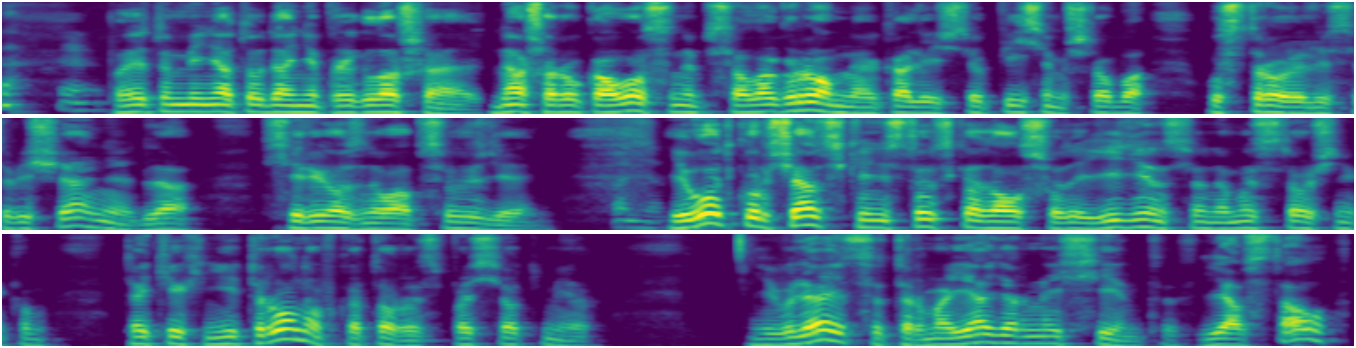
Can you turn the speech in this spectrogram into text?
Поэтому меня туда не приглашают. Наше руководство написало огромное количество писем, чтобы устроили совещание для серьезного обсуждения. Понятно. И вот Курчатовский институт сказал, что единственным источником таких нейтронов, который спасет мир, является термоядерный синтез. Я встал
